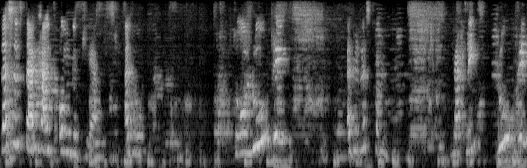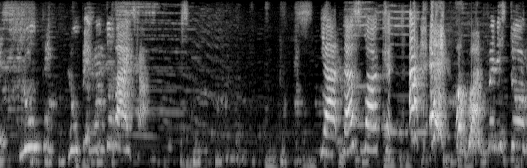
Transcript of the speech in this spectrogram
das ist dann halt umgekehrt. Also so Looping, also das kommt nach links, Looping, Looping, Looping und so weiter. Ja, das war. Ke ah, ey, oh Gott, bin ich dumm.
